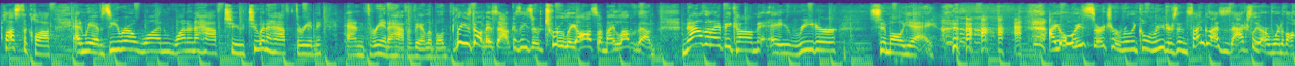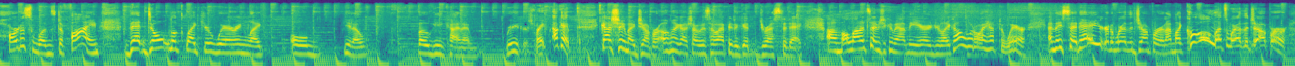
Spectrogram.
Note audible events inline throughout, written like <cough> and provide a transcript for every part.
plus the cloth. And we have zero, one, one and a half, two, two and a half, three, and three and a half available. Please don't miss out because these are truly awesome. I love them. Now that I've become a reader sommelier. <laughs> I always search for really cool readers and sunglasses actually are one of the hardest ones to find that don't look like you're wearing like old, you know, fogey kind of readers, right? Okay, gotta show you my jumper. Oh my gosh, I was so happy to get dressed today. Um, a lot of times you come out in the air and you're like, oh, what do I have to wear? And they said, hey, you're gonna wear the jumper. And I'm like, cool, let's wear the jumper.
